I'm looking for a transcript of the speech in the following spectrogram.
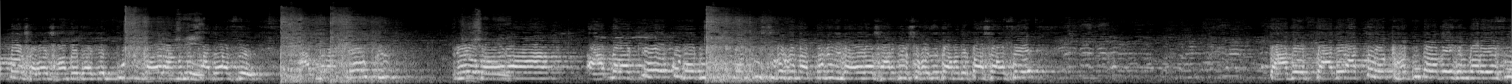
আপনারা সবাই সামনে থাকেন। পুলিশ ভাইরা আমাদের সাথে আছে। আপনারা কেউ প্রিয় ভাইরা আপনারা কেউ কোথাও করবেন না। পুলিশ ভাইরা সার্বিক সহযোগিতা আমাদের পাশে আছে। তাদের তাদের আত্মরক্ষার্থে তারা এখানে দাঁড়িয়ে আছে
